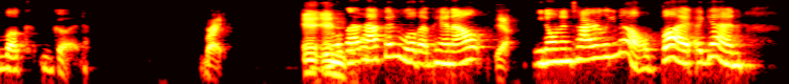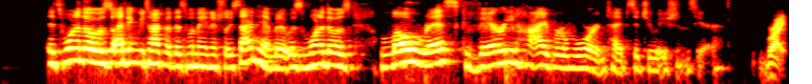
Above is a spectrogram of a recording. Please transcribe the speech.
look good. Right. And, and will that happen? Will that pan out? Yeah. We don't entirely know. But again, it's one of those i think we talked about this when they initially signed him but it was one of those low risk very high reward type situations here right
